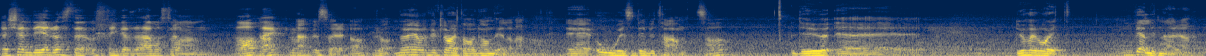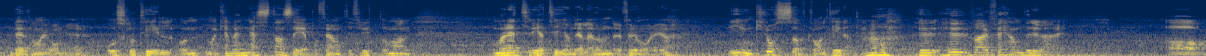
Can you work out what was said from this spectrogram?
Jag kände igen rösten och så tänkte jag att det här måste vara en... Ja, nej. Carola. Ja, så är det. Ja, bra. Nu har jag förklarat av de delarna. Eh, OS-debutant. Ja. Du, eh, du har ju varit väldigt nära väldigt många gånger och slå till och man kan väl nästan säga på 50 fritt om man, om man är tre tiondelar under, för det var det ju. Det är ju en kross av kvaltiden. Hur, hur, varför hände det där? Ja,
